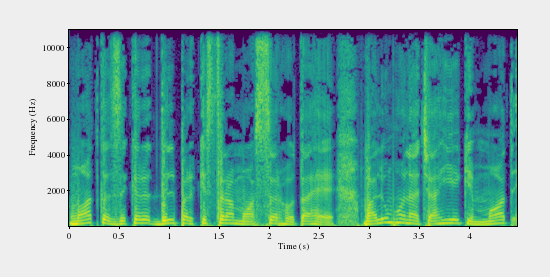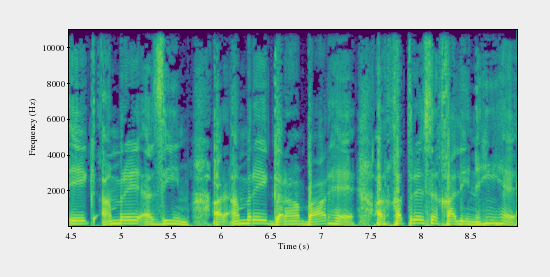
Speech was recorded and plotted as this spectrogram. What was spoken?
موت کا ذکر دل پر کس طرح مؤثر ہوتا ہے؟ معلوم ہونا چاہیے کہ موت ایک امر عظیم اور امر گراں بار ہے اور خطرے سے خالی نہیں ہے۔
